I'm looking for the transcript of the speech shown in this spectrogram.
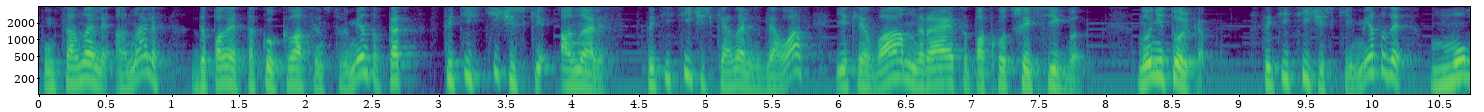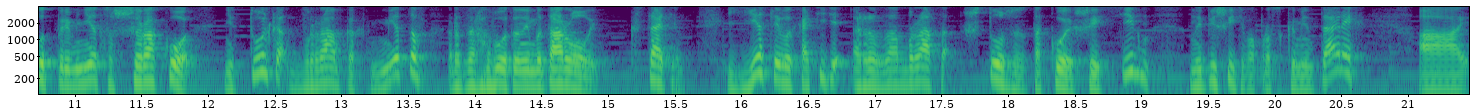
Функциональный анализ дополняет такой класс инструментов, как статистический анализ. Статистический анализ для вас, если вам нравится подход 6 сигма. Но не только статистические методы могут применяться широко, не только в рамках методов, разработанных Моторолой. Кстати, если вы хотите разобраться, что же такое 6 сигм, напишите вопрос в комментариях. А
